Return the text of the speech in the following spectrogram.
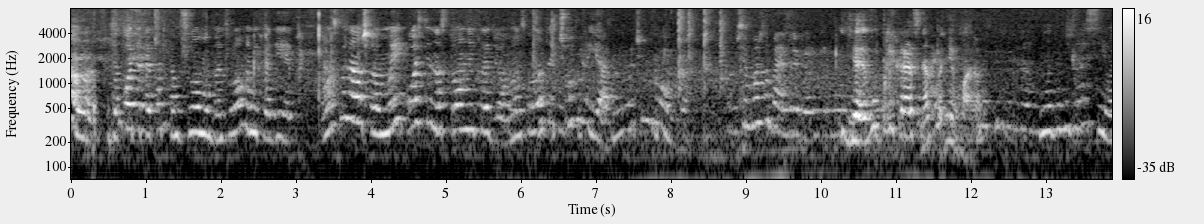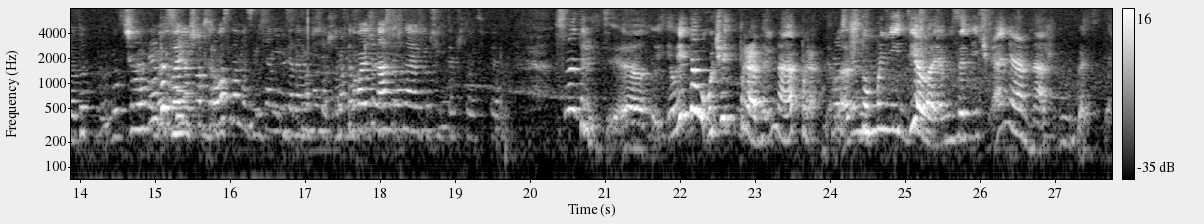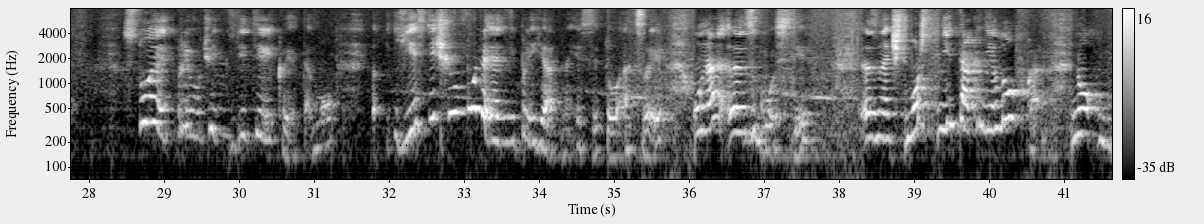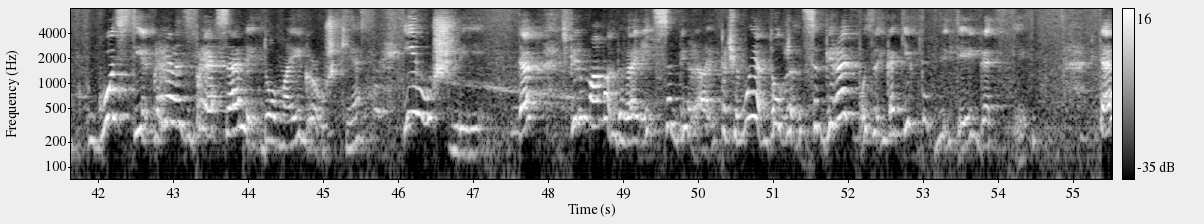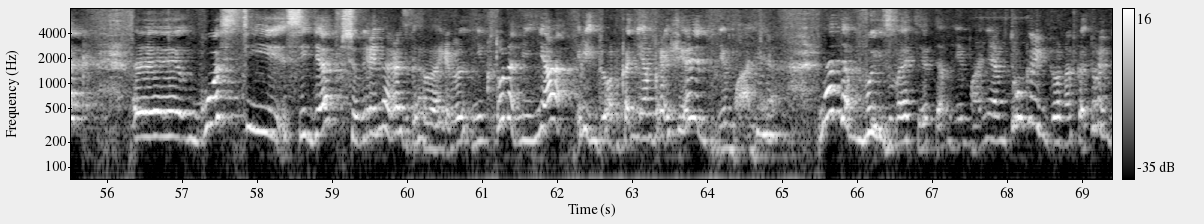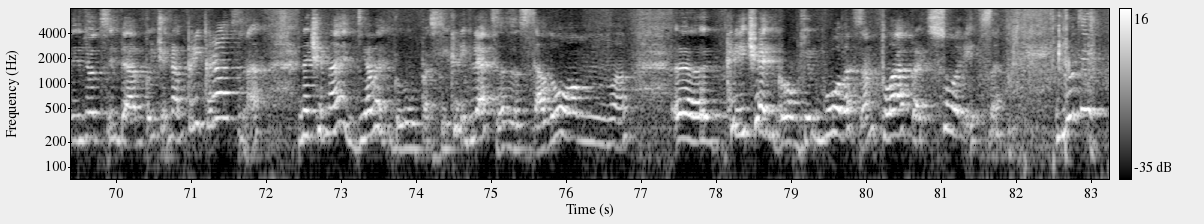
такой-то, такой-то, там шлома, бен шлома не клади. Он сказал, что мы кости на стол не кладем. Он сказал, это чудно ясно, очень громко. Вообще можно понять ребенка? я его прекрасно понимаю. Ну это некрасиво. Тут человек... Мы говорим, что взрослым нельзя нам вообще. Потому что бывает, у нас начинают учить, так что теперь. Смотрите, э, это очень правильное правило, Просто что мы не делаем замечания нашим гостям. Стоит приучить детей к этому. Есть еще более неприятные ситуации. У нас э, с гости. Значит, может, не так неловко, но гости разбросали дома игрушки и ушли. Так, теперь мама говорит, собирай. Почему я должен собирать после каких-то детей гостей? Так, э, гости сидят, все время разговаривают. Никто на меня, ребенка, не обращает внимания. Надо вызвать это внимание. Вдруг ребенок, который ведет себя обычно прекрасно, начинает делать глупости, кривляться за столом, э, кричать громким голосом, плакать, ссориться. Люди,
